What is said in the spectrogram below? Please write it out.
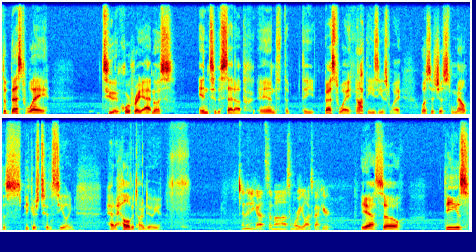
the best way to incorporate Atmos into the setup. And the, the best way, not the easiest way, was to just mount the speakers to the ceiling. Had a hell of a time doing it. And then you got some uh, some more ELACs back here. Yeah, so these,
